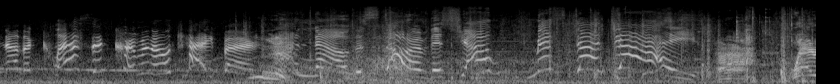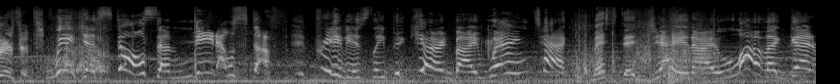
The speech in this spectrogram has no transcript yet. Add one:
another classic criminal caper. And now the star of this show, Mr. J! Ah, where is it? We just stole some neato stuff, previously procured by Wayne Tech. Mr. J and I love a good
